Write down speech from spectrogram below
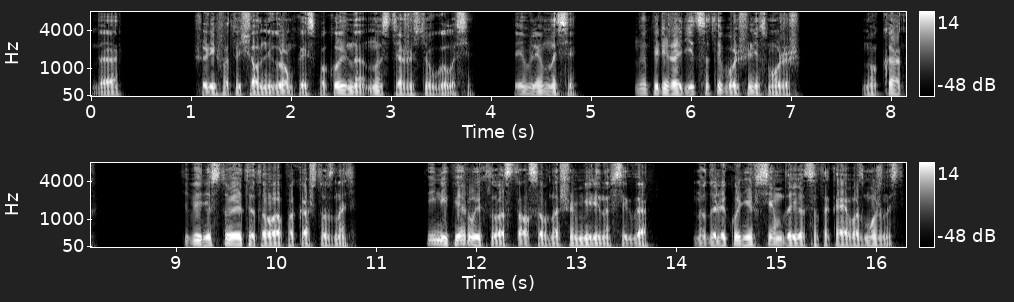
Да. Шериф отвечал негромко и спокойно, но с тяжестью в голосе. Ты в Лемносе. Но переродиться ты больше не сможешь. Но как? Тебе не стоит этого пока что знать. Ты не первый, кто остался в нашем мире навсегда, но далеко не всем дается такая возможность.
